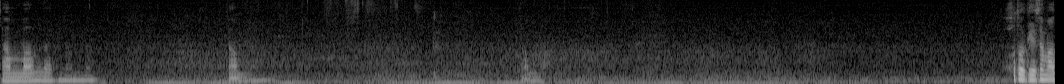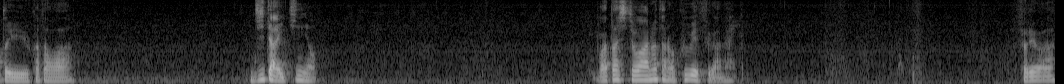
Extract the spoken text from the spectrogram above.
なまんだうなまんだぶ。なまんだうなまんなまんだうなまんだぶ。なまんだうなまんなまんだうなまんなまんだうなまんだうなまんだうなまんだうなまんだうなまんだうなまんだうなまんだうなまんだうなまんだうな仏様という方は自他一の私とあなたの区別がない。それは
